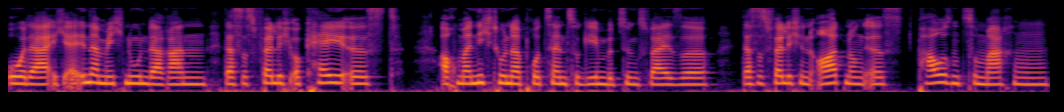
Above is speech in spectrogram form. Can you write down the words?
Oder ich erinnere mich nun daran, dass es völlig okay ist, auch mal nicht 100% zu geben, beziehungsweise dass es völlig in Ordnung ist, Pausen zu machen.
